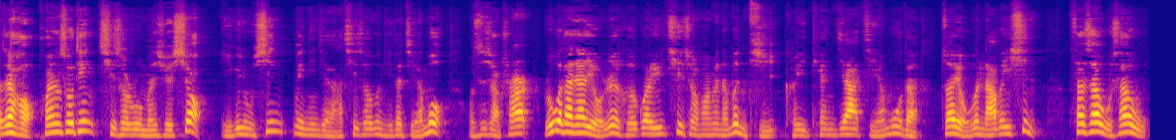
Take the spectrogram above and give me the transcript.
大家好，欢迎收听汽车入门学校，一个用心为您解答汽车问题的节目。我是小川。如果大家有任何关于汽车方面的问题，可以添加节目的专有问答微信三三五三五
